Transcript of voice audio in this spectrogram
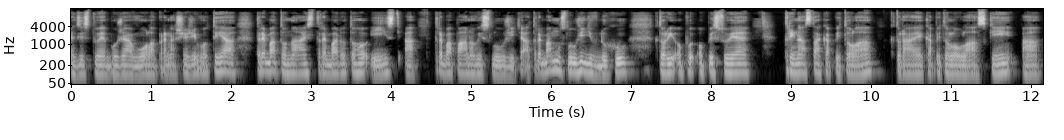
existuje Božia vôľa pre naše životy a treba to nájsť, treba do toho ísť a treba pánovi slúžiť. A treba mu slúžiť v duchu, ktorý op- opisuje 13. kapitola, ktorá je kapitolou lásky a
